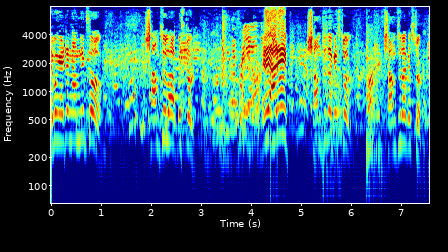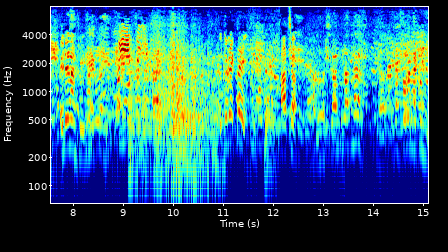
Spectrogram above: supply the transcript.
এবং এটা নাম লিখছো? শামসুল হক স্টোর। এই আরিফ শামসুল হক স্টোর। শামসুল হক স্টোর। এটা নাম কি? একটাই দুটো একটাই? আচ্ছা। এটা করেন এখনই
